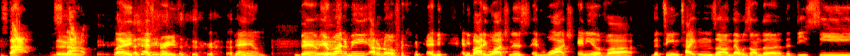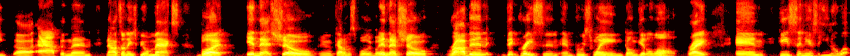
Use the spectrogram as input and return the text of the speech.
Stop. Stop. Like that's crazy. Damn. Damn. It reminded me, I don't know if any anybody watching this had watched any of uh the Teen Titans um that was on the the DC uh app and then now it's on HBO Max. But in that show, and kind of a spoiler, but in that show, Robin, Dick Grayson, and Bruce Wayne don't get along, right? And he's sitting here saying, you know what,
